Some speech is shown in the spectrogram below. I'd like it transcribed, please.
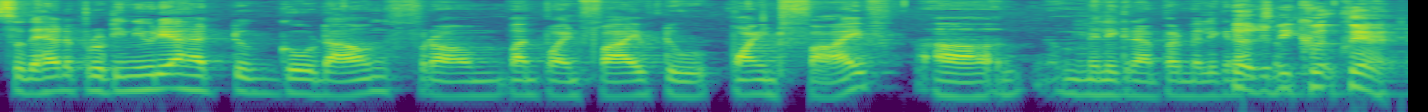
So they had a proteinuria had to go down from 1.5 to 0.5 uh, milligram per milligram. No, to be clear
